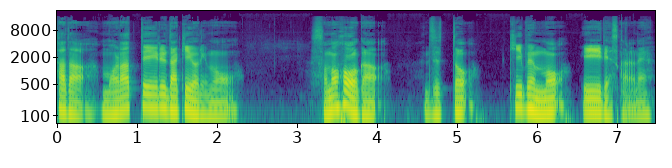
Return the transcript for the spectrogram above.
ただ、もらっているだけよりも、その方がずっと気分もいいですからね。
